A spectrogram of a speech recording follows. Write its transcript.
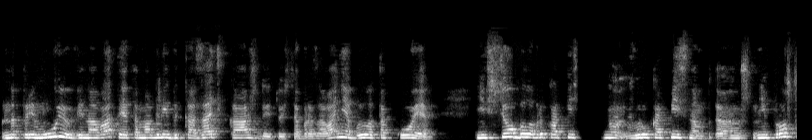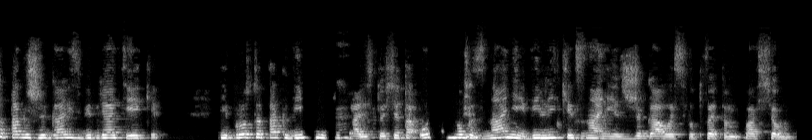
напрямую виноват, и это могли доказать каждый. То есть образование было такое. Не все было в, рукопис... ну, в рукописном, потому что не просто так сжигались библиотеки, не просто так видео читались. То есть это очень много знаний, великих знаний сжигалось вот в этом во всем.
